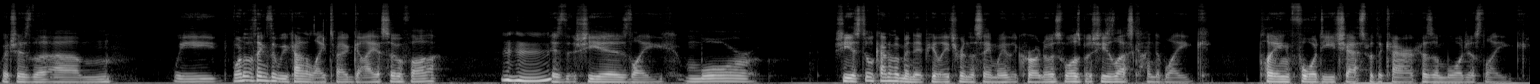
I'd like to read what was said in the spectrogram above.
which is that um, we one of the things that we kind of liked about Gaia so far Mm-hmm. is that she is like more. She is still kind of a manipulator in the same way that Kronos was, but she's less kind of like playing 4D chess with the characters and more just like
